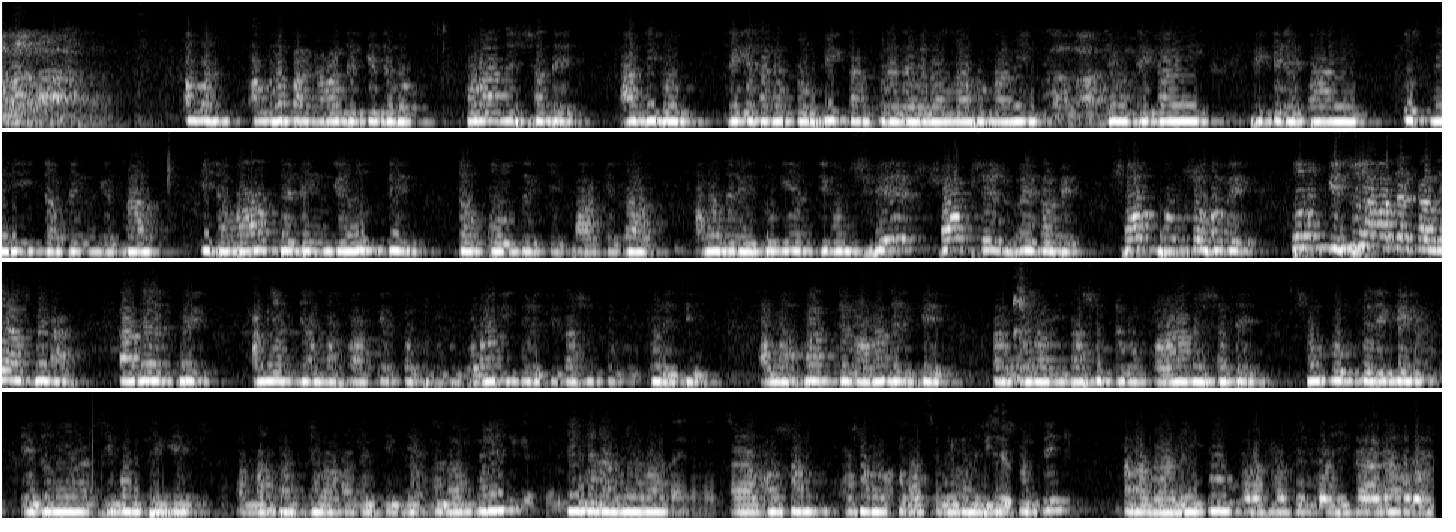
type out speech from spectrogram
আল্লাহ আল্লাহ পাক আমাদেরকে যেন কোরআনের সাথে আজীবন লেগে থাকার তৌফিক দান করে দেবেন, আল্লাহুম্মা আমিন। চিন্তে কানি, ফিকরে ফানি उसने ही जाबेंगे কি की দেবেন देंगे उस दिन পৌঁছে কি পাকে যা আমাদের এই দুনিয়ার জীবন শেষ সব শেষ হয়ে যাবে সব ধ্বংস হবে কোনো কিছু আমাদের কাজে আসবে না। কাজে আসবে আমি আপনি আল্লাহ কতটুকু গোলামি করেছি দাসত্ব করেছি আল্লাহ পাক যেন আমাদেরকে তার গোলামি দাসত্ব এবং কোরআনের সাথে সম্পর্ক রেখে এই দুনিয়ার জীবন থেকে আল্লাহ পাক যেন আমাদেরকে মৃত্যু দান করে আমি আমার এখানে করছি। সালামু আলাইকুম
